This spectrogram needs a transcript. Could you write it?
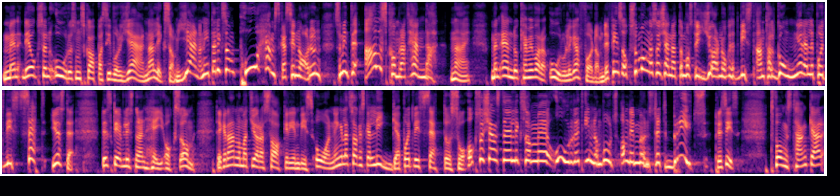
Men det är också en oro som skapas i vår hjärna liksom. Hjärnan hittar liksom på hemska scenarion som inte alls kommer att hända. Nej, men ändå kan vi vara oroliga för dem. Det finns också många som känner att de måste göra något ett visst antal gånger eller på ett visst sätt. Just det. Det skrev lyssnaren Hej också om. Det kan handla om att göra saker i en viss ordning eller att saker ska ligga på ett visst sätt och så. Och så känns det liksom eh, oroligt inombords om det mönstret bryts. Precis. Tvångstankar,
